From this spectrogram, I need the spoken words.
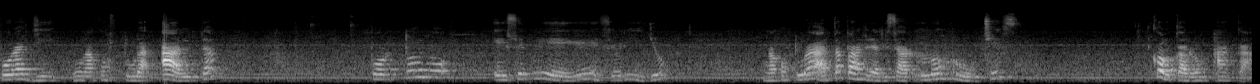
por allí una costura alta por todo ese pliegue, ese orillo, una costura alta para realizar los ruches colocarlo acá.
